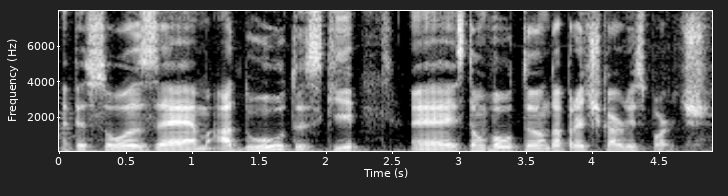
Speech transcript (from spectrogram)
É, pessoas é, adultas que é, estão voltando a praticar o esporte.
